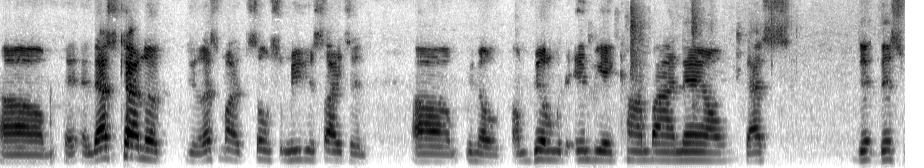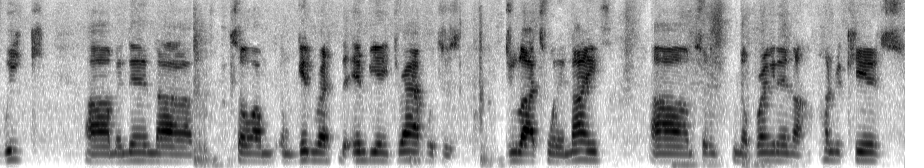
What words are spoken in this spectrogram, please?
Um, and, and that's kind of, you know, that's my social media sites. And, um, you know, I'm dealing with the NBA Combine now. That's th- this week. Um, and then, uh, so I'm, I'm getting ready for the NBA draft, which is July 29th. Um, so, you know, bringing in 100 kids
